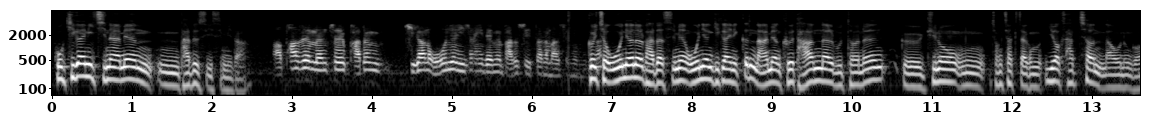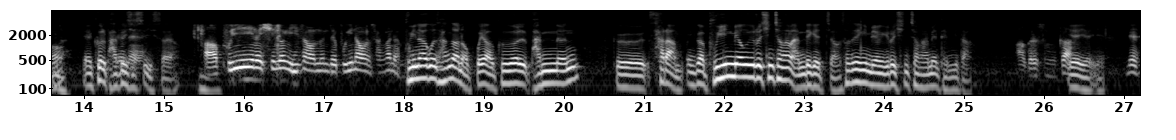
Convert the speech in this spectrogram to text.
그 기간이 지나면 음, 받을 수 있습니다. 아, 파산 면책 받은 기간 5년 이상이 되면 받을 수 있다는 말씀입니까? 그렇죠. 5년을 받았으면 5년 기간이 끝나면 그 다음 날부터는 그 귀농 음, 정착 자금 2억 4천 나오는 거, 예, 그걸 받으실 네네. 수 있어요. 아, 부인은 신용이 이상 없는데 부인하고는 상관이 없나요? 부인하고는 상관없고요. 그걸 받는 그 사람, 그러니까 부인 명의로 신청하면 안 되겠죠. 선생님 명의로 신청하면 됩니다. 아, 그렇습니까? 예, 예, 예. 네.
